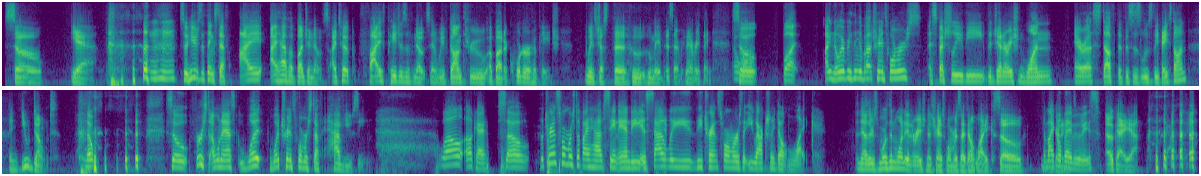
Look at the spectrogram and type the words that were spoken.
So yeah. hmm So here's the thing, Steph. I I have a bunch of notes. I took five pages of notes, and we've gone through about a quarter of a page with just the who who made this every, and everything. Oh, so, wow. but I know everything about Transformers, especially the the Generation One era stuff that this is loosely based on, and you don't. Nope. So first, I want to ask what what Transformer stuff have you seen? Well, okay. So the Transformer stuff I have seen, Andy, is sadly the Transformers that you actually don't like. Now, there's more than one iteration of Transformers I don't like. So The Michael Bay to- movies. Okay, yeah.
